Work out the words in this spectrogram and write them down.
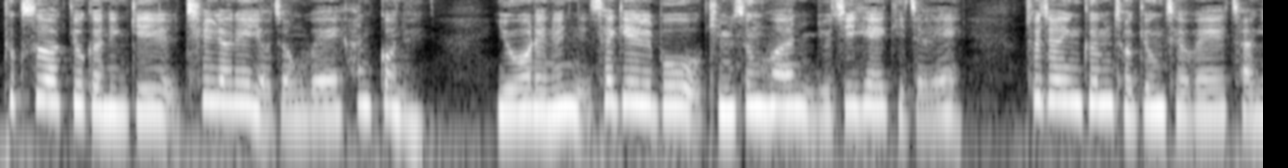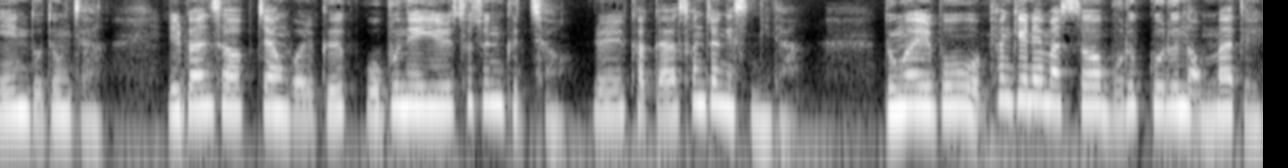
특수학교 가는 길 7년의 여정 외 한 건을 6월에는 세계일보 김승환 유지혜 기자의 최저임금 적용 제외 장애인 노동자 일반 사업장 월급 5분의 1 수준 그쳐를 각각 선정했습니다. 동아일보 편견에 맞서 무릎 꿇은 엄마들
